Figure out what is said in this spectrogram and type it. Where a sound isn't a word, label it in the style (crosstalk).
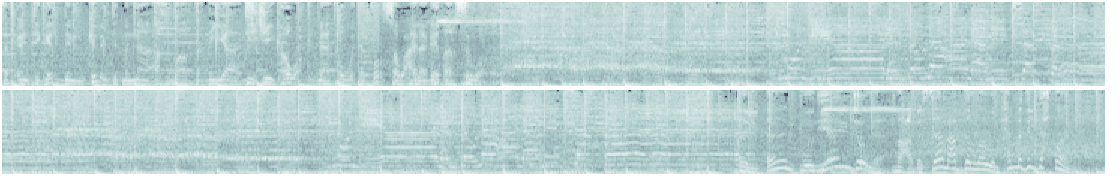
ميكس اف ام تقدم كل اللي تتمناه أخبار تغطيات تجيك هوا. لا تفوت الفرصة وعلى قطر سوا. الآن مونديال الجولة مع بسام عبد الله ومحمد القحطاني.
